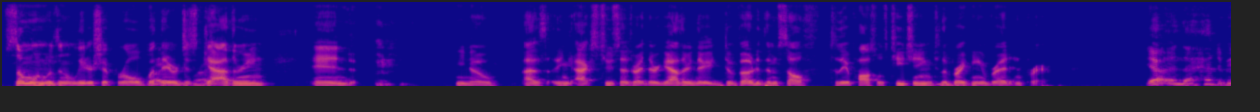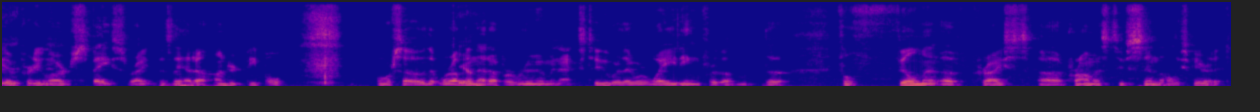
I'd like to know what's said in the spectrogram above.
someone was in a leadership role but they were just right. gathering and you know as i think acts 2 says right they're gathering they devoted themselves to the apostles teaching to the Mhm. breaking of bread and prayer Yeah, and that had to be a pretty large space, right? Because they had a hundred people or so that were up in that upper room in Acts two, where they were waiting for the the fulfillment of Christ's uh, promise to send the Holy Spirit.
